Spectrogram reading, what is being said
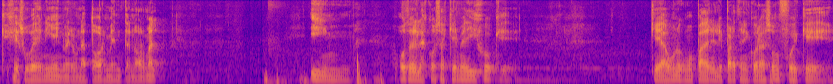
que Jesús venía y no era una tormenta normal. Y otra de las cosas que él me dijo que que a uno como padre le parte el corazón fue que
